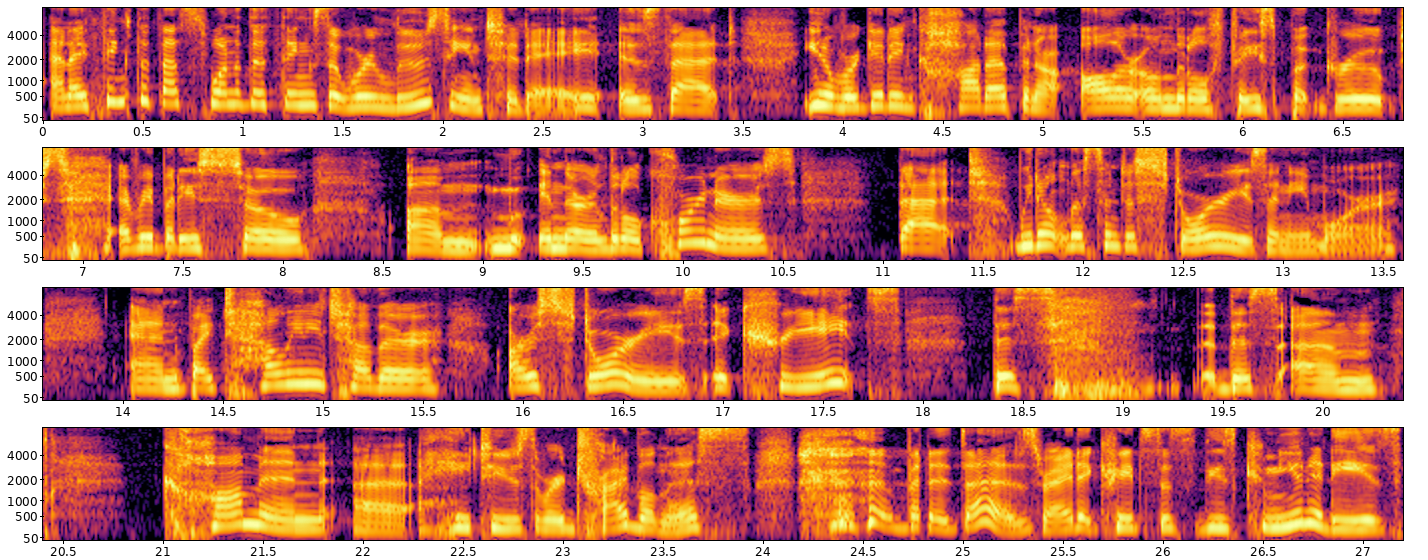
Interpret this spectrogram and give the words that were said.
and i think that that's one of the things that we're losing today is that you know we're getting caught up in our, all our own little facebook groups everybody's so um, in their little corners that we don't listen to stories anymore and by telling each other our stories it creates this this um, common, uh, I hate to use the word tribalness, but it does, right? It creates this, these communities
